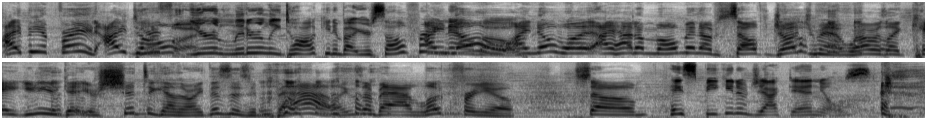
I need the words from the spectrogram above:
I'd be afraid. I don't. You're literally talking about yourself right I now. know, though. I know what I had a moment of self judgment where I was like, Kate, you need to get your shit together. Like this is bad. Like this is a bad look for you. So Hey, speaking of Jack Daniels,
